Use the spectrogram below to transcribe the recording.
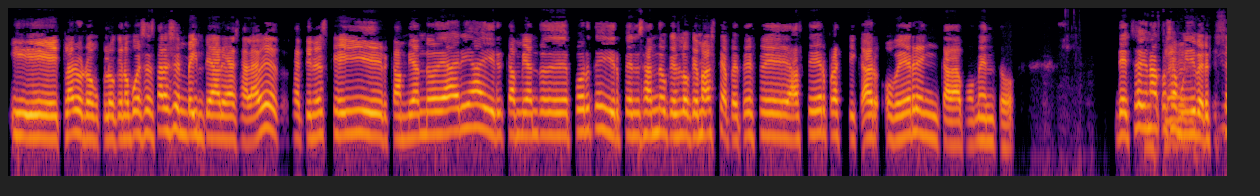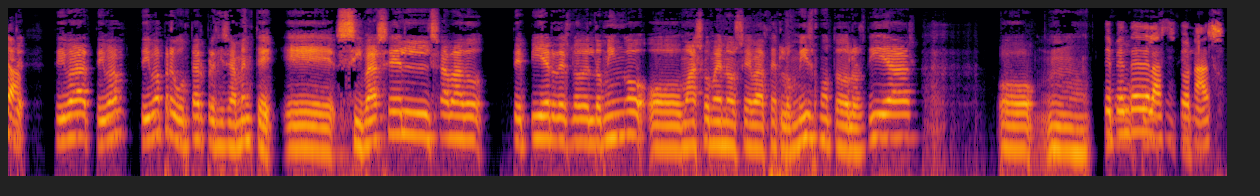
Y claro, lo que no puedes estar es en 20 áreas a la vez. O sea, tienes que ir cambiando de área, ir cambiando de deporte, ir pensando qué es lo que más te apetece hacer, practicar o ver en cada momento. De hecho, hay una cosa muy divertida. Te iba, te, iba, te iba a preguntar precisamente, eh, si vas el sábado te pierdes lo del domingo o más o menos se va a hacer lo mismo todos los días? O, mm, Depende de las zonas.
